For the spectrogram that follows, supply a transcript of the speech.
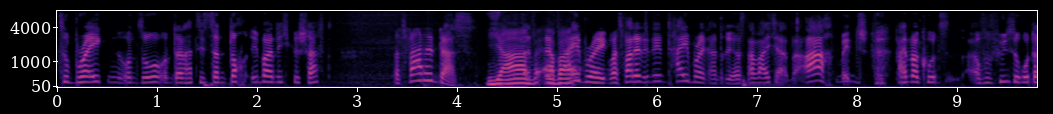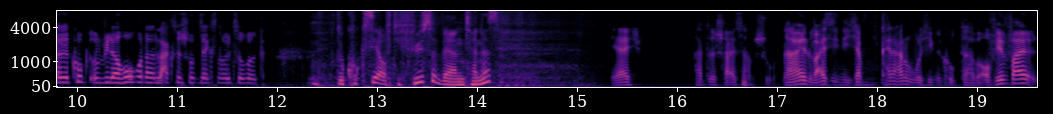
zu breaken und so und dann hat sie es dann doch immer nicht geschafft. Was war denn das? Ja, was, aber. Tiebreak, was war denn in dem Tiebreak, Andreas? Da war ich ja, ach Mensch, einmal kurz auf die Füße runtergeguckt und wieder hoch und dann lag sie schon 6-0 zurück. Du guckst dir auf die Füße während Tennis? Ja, ich hatte Scheiße am Schuh. Nein, weiß ich nicht. Ich habe keine Ahnung, wo ich hingeguckt habe. Auf jeden Fall,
